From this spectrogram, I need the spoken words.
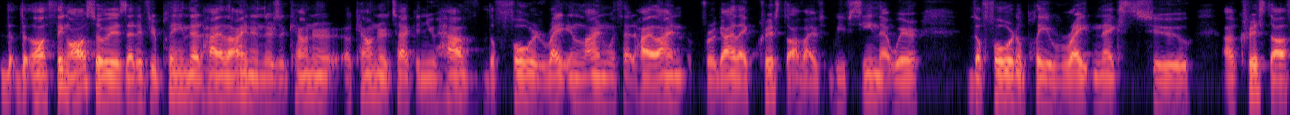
the, the thing also is that if you're playing that high line and there's a counter a counter attack and you have the forward right in line with that high line for a guy like Kryvtsov, I've we've seen that where the forward will play right next to uh, Kryvtsov,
